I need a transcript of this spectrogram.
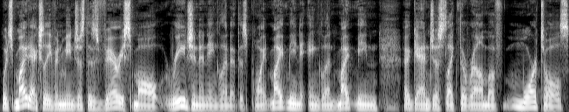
which might actually even mean just this very small region in England at this point. Might mean England, might mean, again, just like the realm of mortals.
